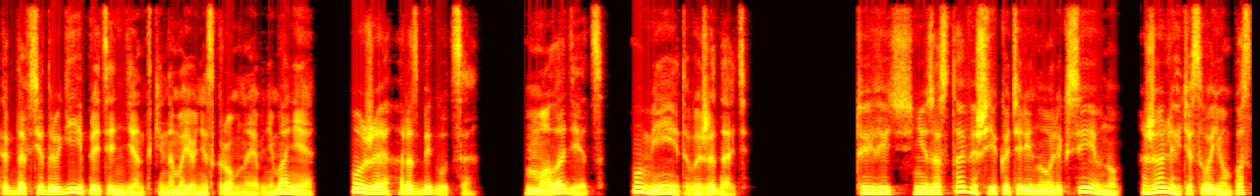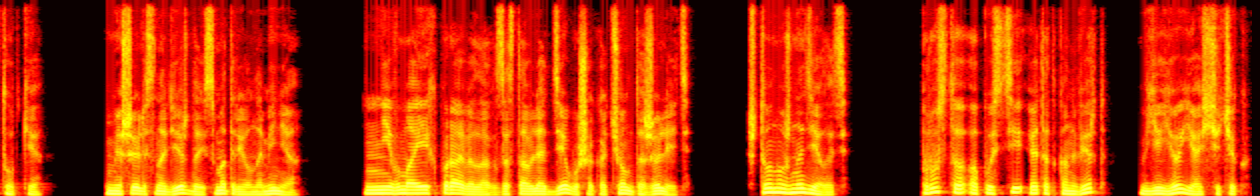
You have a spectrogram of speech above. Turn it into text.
когда все другие претендентки на мое нескромное внимание уже разбегутся. Молодец, умеет выжидать. «Ты ведь не заставишь Екатерину Алексеевну жалеть о своем поступке?» Мишель с надеждой смотрел на меня. «Не в моих правилах заставлять девушек о чем-то жалеть. Что нужно делать?» Просто опусти этот конверт в ее ящичек».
